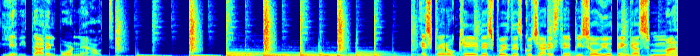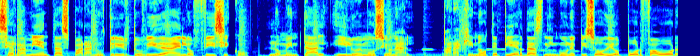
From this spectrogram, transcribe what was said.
y evitar el burnout. Espero que después de escuchar este episodio tengas más herramientas para nutrir tu vida en lo físico, lo mental y lo emocional. Para que no te pierdas ningún episodio, por favor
